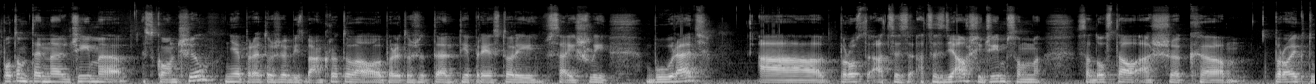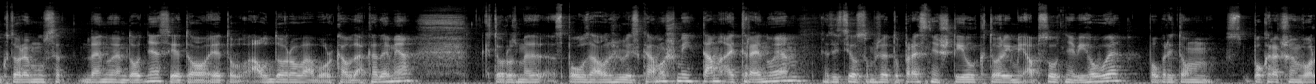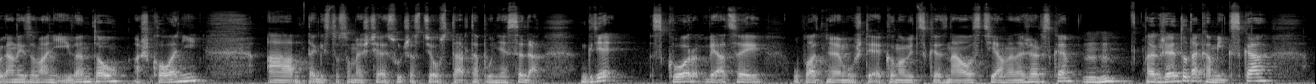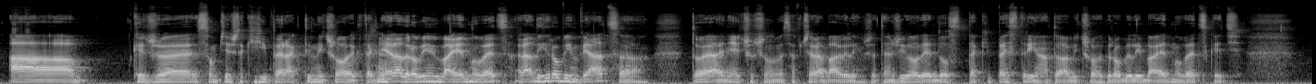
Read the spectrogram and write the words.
potom ten gym skončil, nie preto, že by zbankrotoval, ale preto, že ten, tie priestory sa išli búrať. A, prost, a, cez, a cez ďalší gym som sa dostal až k projektu, ktorému sa venujem dodnes, je to, je to Outdoorová Workout Akadémia ktorú sme spolu založili s kamošmi. Tam aj trénujem. Zistil som, že je to presne štýl, ktorý mi absolútne vyhovuje. Popri tom pokračujem v organizovaní eventov a školení. A takisto som ešte aj súčasťou startupu Neseda, kde skôr viacej uplatňujem už tie ekonomické znalosti a manažerské. Mm-hmm. Takže je to taká mixka a keďže som tiež taký hyperaktívny človek, tak nerad robím iba jednu vec, rád ich robím viac a to je aj niečo, čo sme sa včera bavili, že ten život je dosť taký pestrý na to, aby človek robil iba jednu vec, keď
